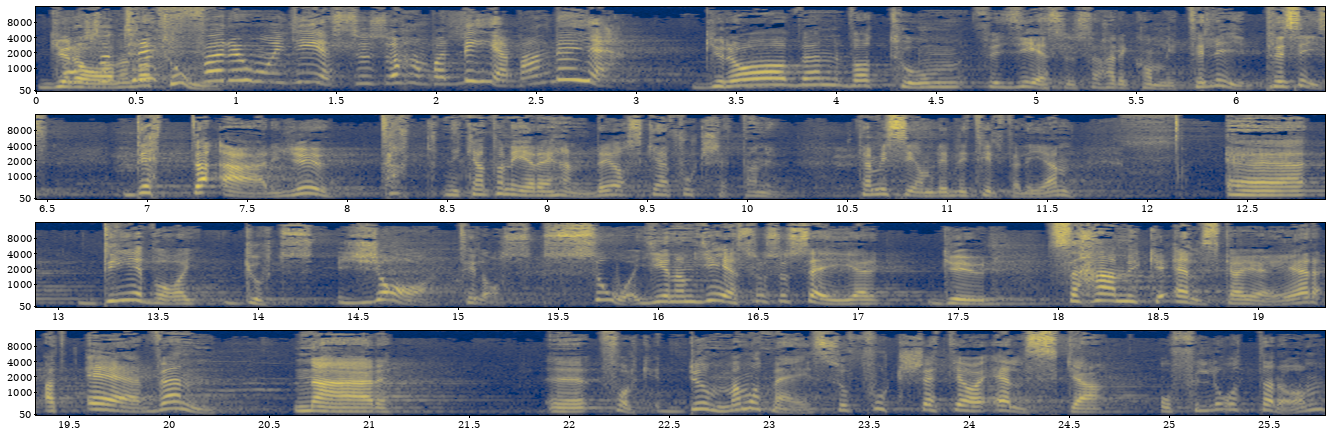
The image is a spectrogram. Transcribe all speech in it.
och Graven så var tom. träffade hon Jesus och han var levande igen. Graven var tom för Jesus hade kommit till liv. Precis. Detta är ju... Tack, ni kan ta ner era händer. Jag ska fortsätta nu. Kan vi se om det blir tillfälle igen. Eh, det var Guds ja till oss. Så genom Jesus så säger Gud, så här mycket älskar jag er att även när eh, folk är dumma mot mig så fortsätter jag älska och förlåta dem.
